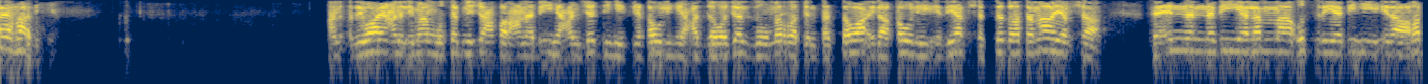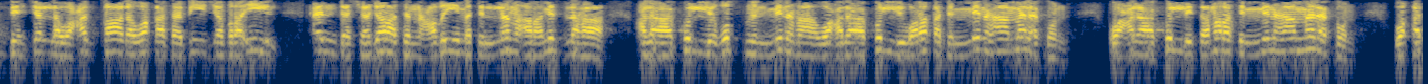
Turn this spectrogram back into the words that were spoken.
الآية هذه. عن رواية عن الإمام موسى بن جعفر عن أبيه عن جده في قوله عز وجل ذو مرة فاستوى إلى قوله إذ يغشى السدرة ما يغشى. فإن النبي لما أسري به إلى ربه جل وعز قال وقف بي جبرائيل عند شجرة عظيمة لم أر مثلها على كل غصن منها وعلى كل ورقة منها ملك وعلى كل ثمرة منها ملك. وقد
